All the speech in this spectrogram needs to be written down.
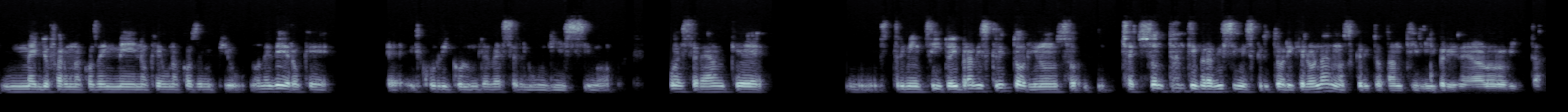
meglio fare una cosa in meno che una cosa in più. Non è vero che eh, il curriculum deve essere lunghissimo, può essere anche striminzito. I bravi scrittori non so, cioè ci sono tanti bravissimi scrittori che non hanno scritto tanti libri nella loro vita,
